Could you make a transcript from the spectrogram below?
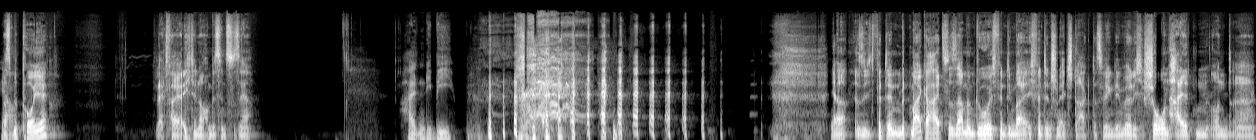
Was Ja. mit Poirier? Vielleicht feiere ich den auch ein bisschen zu sehr. Halten die B. Ja, also ich finde den mit Micah Hyde zusammen im Duo, ich finde den, ich find den schon echt stark. Deswegen den würde ich schon halten und äh,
